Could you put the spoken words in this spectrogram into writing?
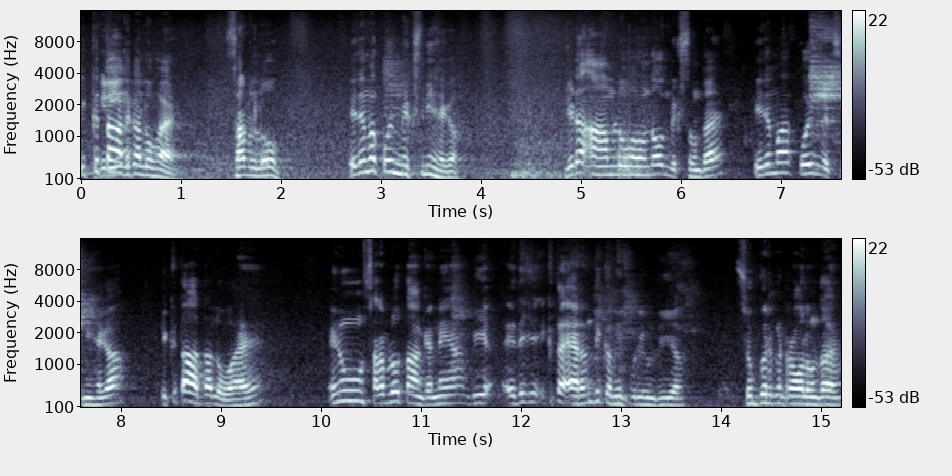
ਇੱਕ ਧਾਤ ਦਾ ਲੋਹਾ ਹੈ। ਸਭ ਲੋਹ। ਇਹਦੇ ਮਾ ਕੋਈ ਮਿਕਸ ਨਹੀਂ ਹੈਗਾ। ਜਿਹੜਾ ਆਮ ਲੋਹਾ ਹੁੰਦਾ ਉਹ ਮਿਕਸ ਹੁੰਦਾ ਹੈ। ਇਹਦੇ ਮਾ ਕੋਈ ਮਿਕਸ ਨਹੀਂ ਹੈਗਾ। ਇੱਕ ਧਾਤ ਦਾ ਲੋਹਾ ਹੈ ਇਹ। ਇਹਨੂੰ ਸਰਬ ਲੋਹ ਤਾਂ ਕਹਿੰਦੇ ਆ ਵੀ ਇਹਦੇ 'ਚ ਇੱਕ ਤਾਂ ਆਇਰਨ ਦੀ ਕਮੀ ਪੂਰੀ ਹੁੰਦੀ ਆ। ਸ਼ੂਗਰ ਕੰਟਰੋਲ ਹੁੰਦਾ ਹੈ।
